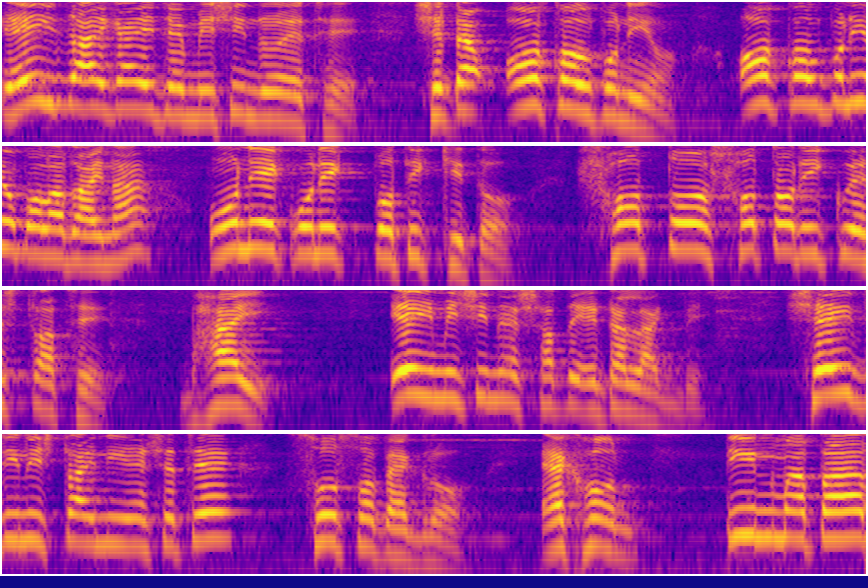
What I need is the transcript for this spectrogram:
এই জায়গায় যে মেশিন রয়েছে, সেটা অকল্পনীয়। অকল্পনীয় বলা যায় না, অনেক অনেক প্রতীক্ষিত। শত শত রিকোয়েস্ট আছে। ভাই, এই মেশিনের সাথে এটা লাগবে। সেই জিনিসটাই নিয়ে এসেছে সোর্স অফ অ্যাগ্রো এখন তিন মাথার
